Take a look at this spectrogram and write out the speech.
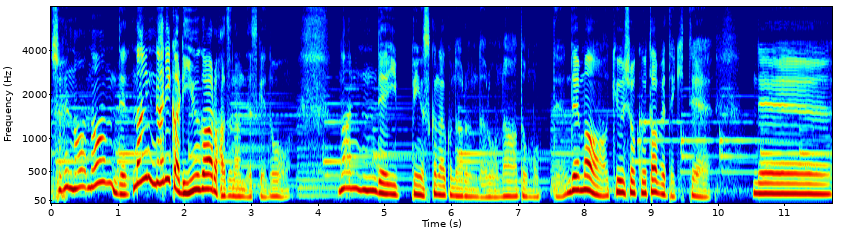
それな、なんで、何、か理由があるはずなんですけど、なんで一品少なくなるんだろうなと思って。で、まあ、給食食べてきて、で、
